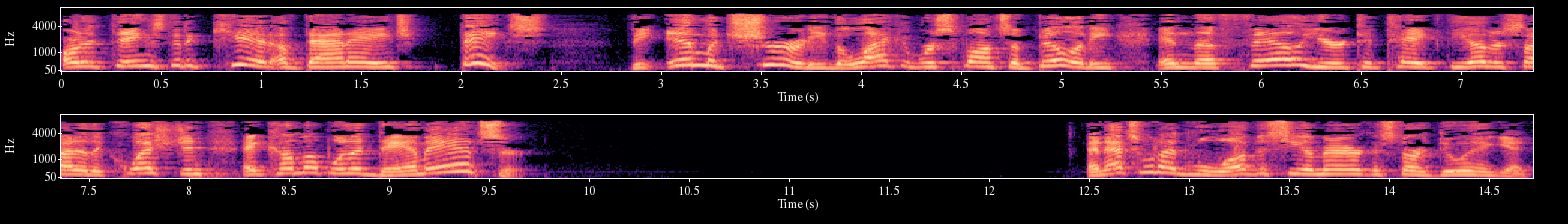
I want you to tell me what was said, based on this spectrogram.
are the things that a kid of that age thinks. The immaturity, the lack of responsibility, and the failure to take the other side of the question and come up with a damn answer. And that's what I'd love to see America start doing again.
